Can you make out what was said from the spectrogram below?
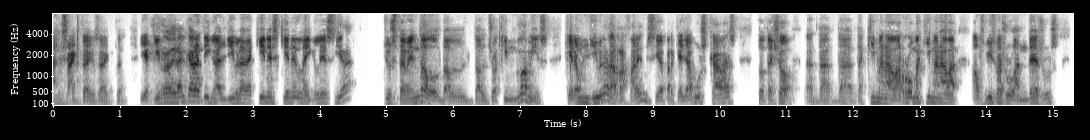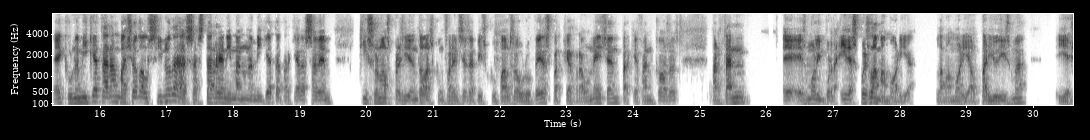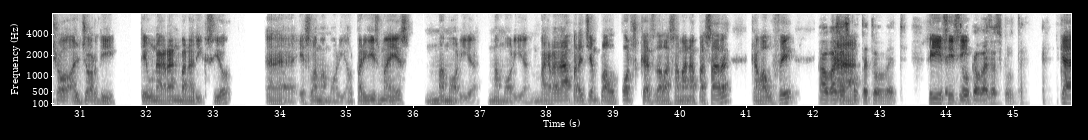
Exacte, exacte. I aquí darrere encara tinc el llibre de Quién és quién en la Iglesia, justament del, del, del Joaquim Gomis, que era un llibre de referència, perquè allà buscaves tot això eh, de, de, de qui manava Roma, qui manava els bisbes holandesos, eh, que una miqueta ara amb això del sínode s'està reanimant una miqueta, perquè ara sabem qui són els presidents de les conferències episcopals europees, perquè es reuneixen, perquè fan coses. Per tant, eh, és molt important. I després la memòria, la memòria, el periodisme, i això el Jordi té una gran benedicció, eh, és la memòria. El periodisme és memòria, memòria. Em va agradar, per exemple, el podcast de la setmana passada que vau fer. Ah, el vas que... escoltar tu, Bet. Sí, sí, sí. Tu que vas escoltar. Que,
